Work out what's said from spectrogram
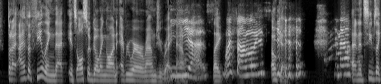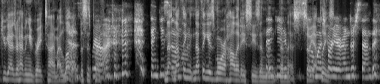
but I, I, have a feeling that it's also going on everywhere around you right now. Yes, like my family. Okay. you know? And it seems like you guys are having a great time. I love yes, it. This is perfect. Thank you so nothing, much. Nothing is more holiday season than, than, this. So, so yeah, much please. for your understanding.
